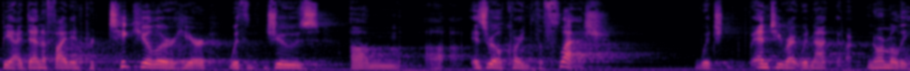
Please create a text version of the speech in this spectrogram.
be identified in particular here with Jews, um, uh, Israel according to the flesh, which N.T. Wright would not normally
